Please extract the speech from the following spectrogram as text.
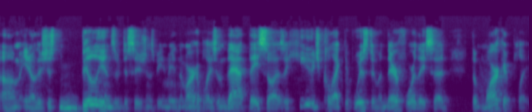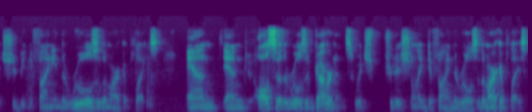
Um, you know, there's just billions of decisions being made in the marketplace, and that they saw as a huge collective wisdom, and therefore they said the marketplace should be defining the rules of the marketplace and and also the rules of governance, which traditionally define the rules of the marketplace.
